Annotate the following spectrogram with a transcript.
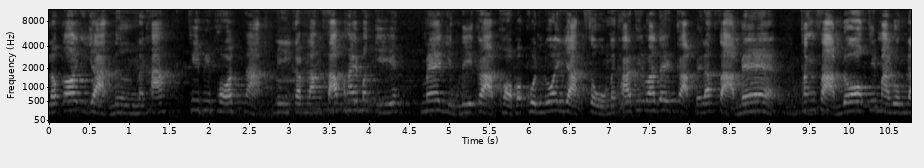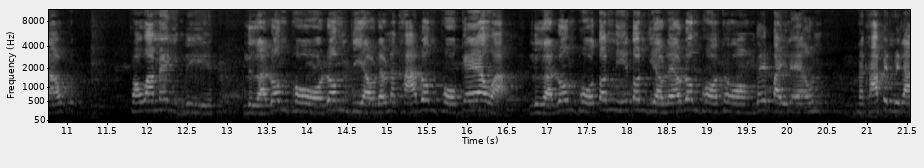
แล้วก็อีกอย่างหนึ่งนะคะ ที่พี่พศน่ะมีกำลังทรัพย์ให้เมื่อกี้ แม่หญิงลีกราบขอบพระคุณด้วยอย่างสูงนะคะ ที่ว่าได้กลับไปรักษาแม่ทั้งสามโรคที่มารวมแล้ว เพราะว่าแม่หญิงลี เหลือร่มโพร่มเดียวแล้วนะคะ ร่มโพแก้วอะ เหลือร่มโพต้นนี้ต้นเดียวแล้ว ร่มโพทองได้ไปแล้วนะคะ เป็นเวลา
